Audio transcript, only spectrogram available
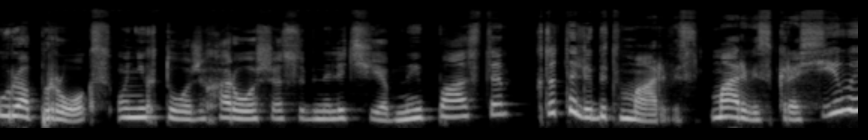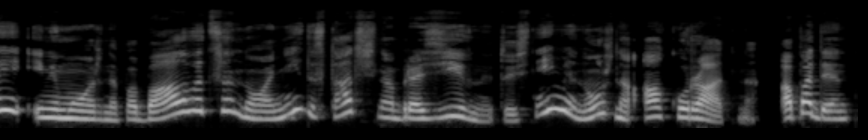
Curaprox, у них тоже хорошие, особенно лечебные пасты. Кто-то любит Марвис. Марвис красивые, ими можно побаловаться, но они достаточно абразивны, то есть с ними нужно аккуратно. Ападент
